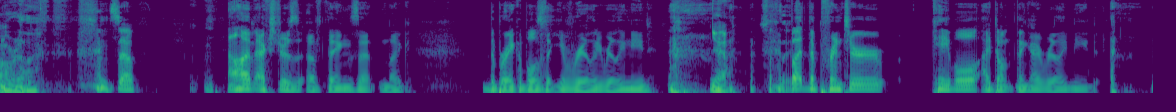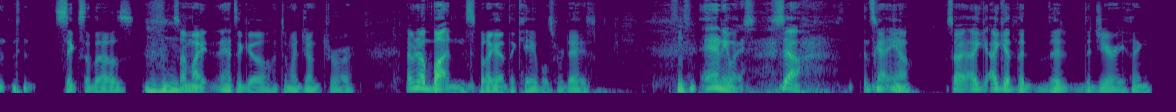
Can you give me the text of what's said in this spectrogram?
Oh, really? so I'll have extras of things that like the breakables that you really, really need. Yeah. Something. But the printer cable, I don't think I really need six of those. Mhm. So I might have to go to my junk drawer. I have no buttons, but I got the cables for days. Anyways, so it's got you know, so I I get the the the Jerry thing.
